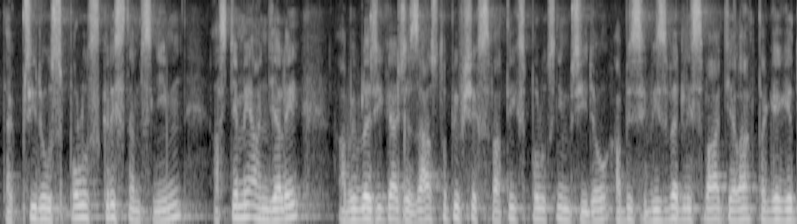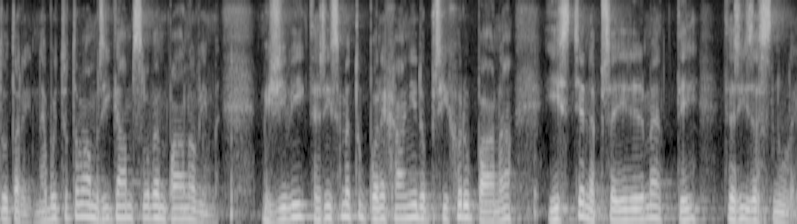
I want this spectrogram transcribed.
tak přijdou spolu s Kristem s ním a s těmi anděli a Bible říká, že zástupy všech svatých spolu s ním přijdou, aby si vyzvedli svá těla, tak jak je to tady. Neboť toto vám říkám slovem pánovým. My živí, kteří jsme tu ponecháni do příchodu pána, jistě nepřejdeme ty, kteří zesnuli.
